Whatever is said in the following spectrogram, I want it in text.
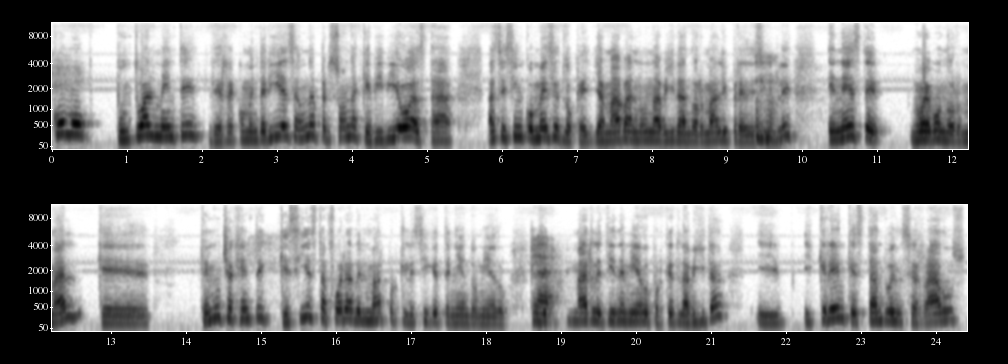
¿Cómo puntualmente le recomendarías a una persona que vivió hasta hace cinco meses lo que llamaban una vida normal y predecible, en este nuevo normal que, hay mucha gente que sí está fuera del mar porque le sigue teniendo miedo. Claro. El mar le tiene miedo porque es la vida y, creen que estando encerrados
